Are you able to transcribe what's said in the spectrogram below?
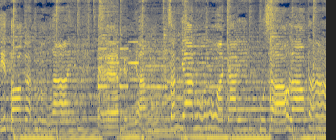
ติดต่อกันง่าย แต่เป็นยังสัญญาณหัวใจ ผู้สาวลาวตา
